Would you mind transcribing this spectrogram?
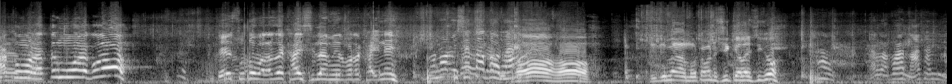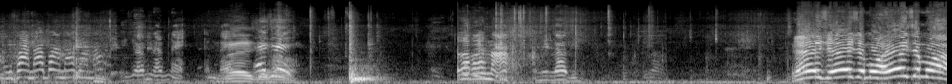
ঠাকুমার হাতের মুয়া গো। এই ছোটবেলা যে খাইছিলাম এরপরে খাই নাই। দিদিমা মোটামুটি শিক্ষা লাইছি গো। বানা এই এই যে। এই যে এই যে মোয়া এই যে মোয়া।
